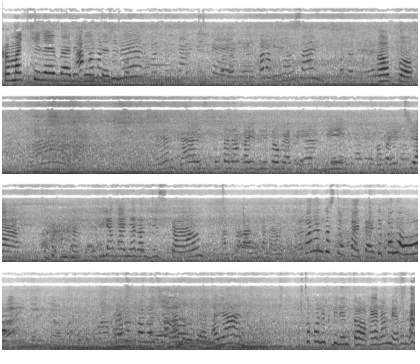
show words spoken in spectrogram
Kamachile Ah, validated kamachile. po. Parang bonsai. Opo. Ayan guys, punta lang kayo dito kay Ate LB. Mabait siya. Bibigyan kanya ng discount at maraming salamat. Parang gusto ko ito. Ito pala oh. Meron pala siya ano ulit. Ayan. Gusto ko ulit bilhin to. Kaya lang meron na.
